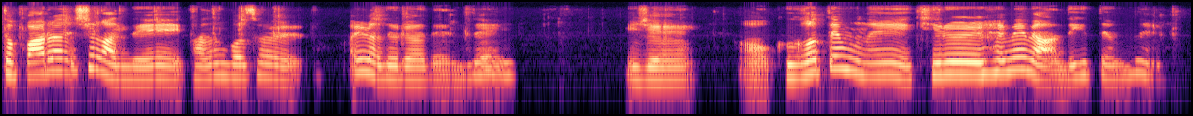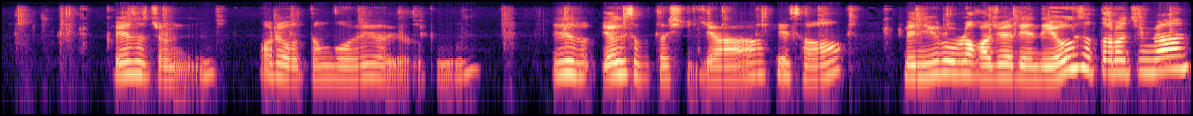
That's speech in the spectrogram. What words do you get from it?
더 빠른 시간 내에 가는 것을 알려드려야 되는데 이제 어 그것 때문에 길을 헤매면 안 되기 때문에 그래서 좀 어려웠던 거예요, 여러분. 여기서부터 시작해서 맨 위로 올라가줘야 되는데 여기서 떨어지면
